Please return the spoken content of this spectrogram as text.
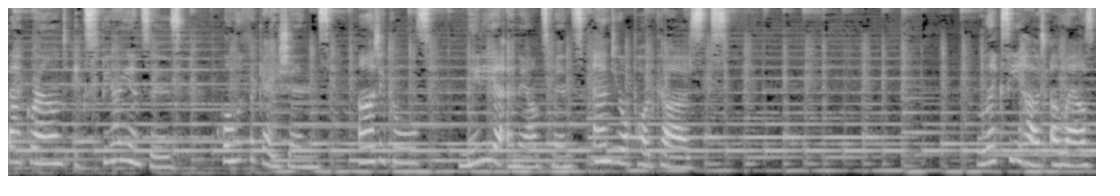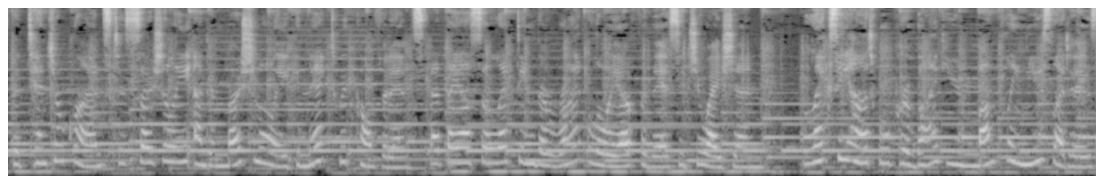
background, experiences, qualifications, articles, media announcements, and your podcasts. Lexi Lexihut allows potential clients to socially and emotionally connect with confidence that they are selecting the right lawyer for their situation. Lexi Lexihut will provide you monthly newsletters,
